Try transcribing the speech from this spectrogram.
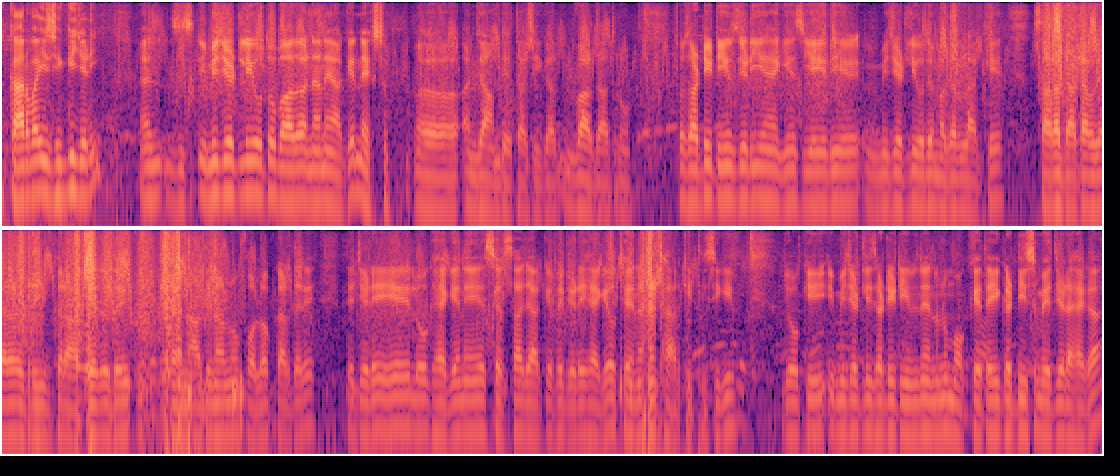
ਕਾਰਵਾਈ ਸੀਗੀ ਜਿਹੜੀ? ਐਂਡ ਇਮੀਡੀਏਟਲੀ ਉਹ ਤੋਂ ਬਾਅਦ ਇਹਨਾਂ ਨੇ ਆ ਕੇ ਨੈਕਸਟ ਅੰਜਾਮ ਦਿੱਤਾ ਸੀਗਾ ਵਾਰਦਾਤ ਨੂੰ। ਸੋ ਸਾਡੀ ਟੀਮਸ ਜਿਹੜੀਆਂ ਹੈਗੀਆਂ ਸੀਆਈਏ ਦੀ ਇਮੀਡੀਏਟਲੀ ਉਹਦੇ ਮਗਰ ਲੱਗ ਕੇ ਸਾਰਾ ਡਾਟਾ ਵਗੈਰਾ ਰਿਟਰੀਵ ਕਰਾ ਕੇ ਉਹਦੇ ਨਾਲ ਦੀ ਨਾਲ ਉਹਨੂੰ ਫਾਲੋ ਅਪ ਕਰਦੇ ਰਹੇ। ਤੇ ਜਿਹੜੇ ਇਹ ਲੋਕ ਹੈਗੇ ਨੇ ਸਿਰਸਾ ਜਾ ਕੇ ਫਿਰ ਜਿਹੜੇ ਹੈਗੇ, ਉੱਥੇ ਇਹਨਾਂ ਨੇ ਠਾਰ ਕੀਤੀ ਸੀਗੀ, ਜੋ ਕਿ ਇਮੀਡੀਏਟਲੀ ਸਾਡੀ ਟੀਮਸ ਨੇ ਇਹਨਾਂ ਨੂੰ ਮੌਕੇ ਤੇ ਹੀ ਗੱਡੀ ਸਮੇਤ ਜਿਹੜਾ ਹੈਗਾ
